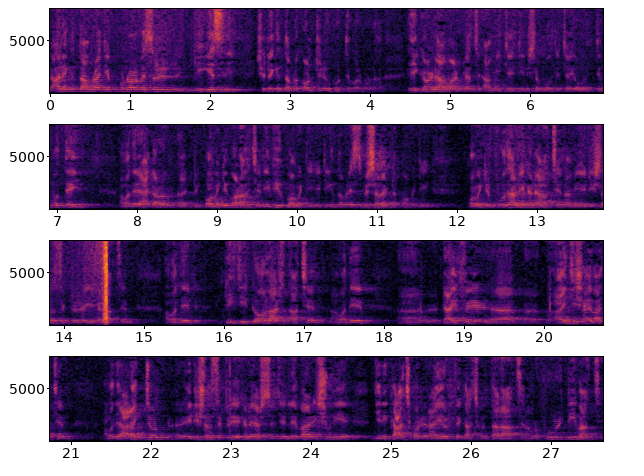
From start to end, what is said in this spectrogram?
তাহলে কিন্তু আমরা যে পনেরো বছরের লিগেসি সেটা কিন্তু আমরা কন্টিনিউ করতে পারব না। এই কারণে আমার কাছে, আমি যে জিনিসটা বলতে চাই ইতিমধ্যেই আমাদের এগারো একটি কমিটি করা হয়েছে, রিভিউ কমিটি। এটি কিন্তু আমরা স্পেশাল একটা কমিটি। কমিটির প্রধান এখানে আছেন, আমি এডিশনাল সেক্রেটারি এখানে আছেন, আমাদের ডিজি ডল আছেন, আমাদের ডাইফের আইজি সাহেব আছেন, আমাদের আরেকজন এডিশনাল সেক্রেটারি এখানে আসছে যে লেবার ইস্যু নিয়ে যিনি কাজ করেন আইওতে কাজ করেন, তারা আছেন, আমরা ফুল টিম আছি।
